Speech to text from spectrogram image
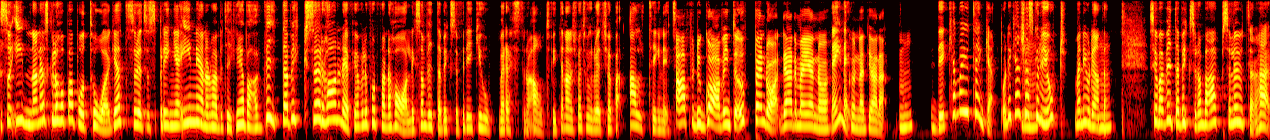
Så innan jag skulle hoppa på tåget så, vet, så springer jag in i en av de här butikerna jag bara vita byxor, har ni det? För jag ville fortfarande ha liksom vita byxor för det gick ihop med resten av outfiten. Annars var jag tvungen att vet, köpa allting nytt. Ja, för du gav inte upp ändå. Det hade man ju ändå Nej, nej. kunnat göra. Mm. Det kan man ju tänka och det kanske jag skulle gjort men det gjorde jag inte. Så jag bara vita byxor, de bara absolut så här.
